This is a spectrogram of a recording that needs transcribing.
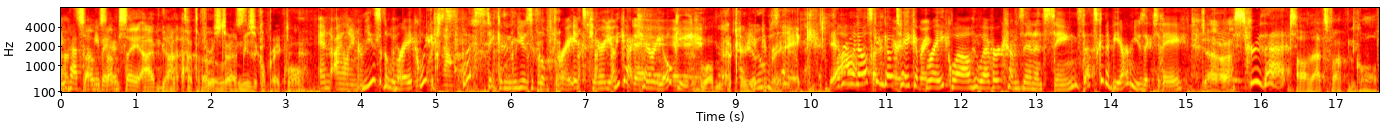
do Uh, have some, gummy bears. some say I've got At, at the first uh, musical break, we'll. And eyeliner. Musical break? Wait, No. what stinking musical break? It's karaoke We got karaoke. Well, a karaoke break. Everyone else can go take a break. break while whoever comes in and sings. That's going to be our music today. Yeah. Screw that. Oh, that's fucking cool.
